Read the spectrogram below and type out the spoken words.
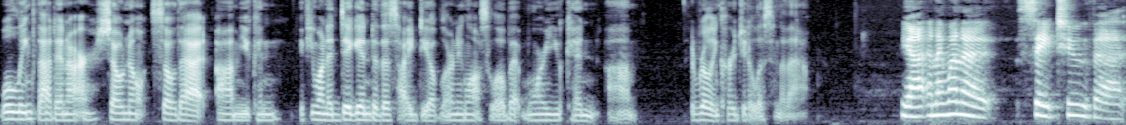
we'll link that in our show notes so that um, you can if you want to dig into this idea of learning loss a little bit more, you can. Um, I really encourage you to listen to that. Yeah, and I want to say too that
